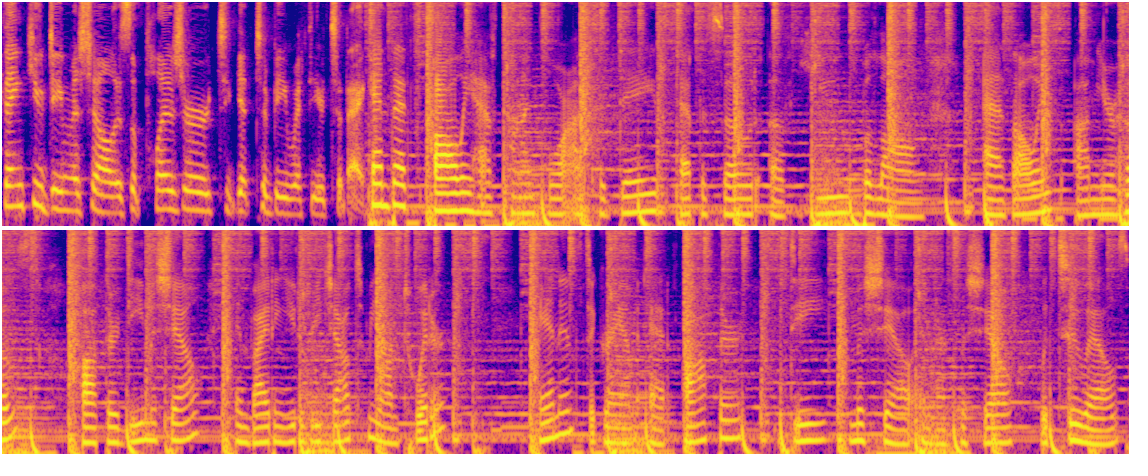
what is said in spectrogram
Thank you, D. Michelle. It's a pleasure to get to be with you today. And that's all we have time for on today's episode of You Belong. As always, I'm your host, author D. Michelle, inviting you to reach out to me on Twitter and Instagram at author D. Michelle, and that's Michelle with two L's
